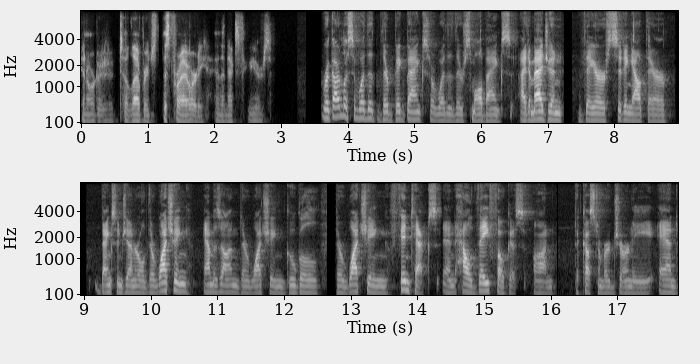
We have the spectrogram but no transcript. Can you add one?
in order to leverage this priority in the next few years regardless of whether they're big banks or whether they're small banks, I'd imagine they are sitting out there, banks in general, they're watching Amazon, they're watching Google, they're watching fintechs and how they focus on the customer journey. And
